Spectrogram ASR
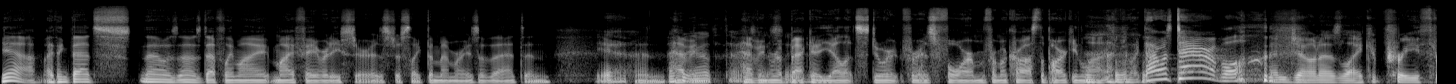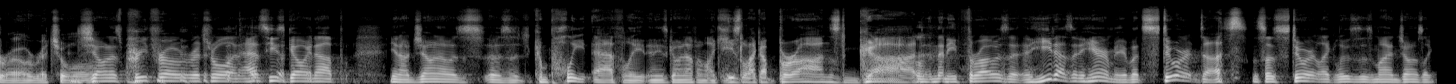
yeah i think that's that was that was definitely my my favorite easter is just like the memories of that and Yeah. and I having that that having rebecca day. yell at stuart for his form from across the parking lot like that was terrible And Jonah's like pre-throw ritual. Jonah's pre-throw ritual, and as he's going up, you know, Jonah was was a complete athlete, and he's going up. I'm like, he's like a bronzed god, and then he throws it, and he doesn't hear me, but Stuart does. And so Stuart like loses his mind. Jonah's like,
